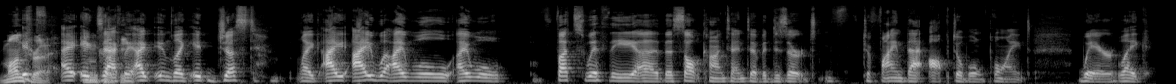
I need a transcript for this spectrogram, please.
mantra. I, exactly. I like it. Just like I, I, I will, I will futz with the uh, the salt content of a dessert to find that optimal point where like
